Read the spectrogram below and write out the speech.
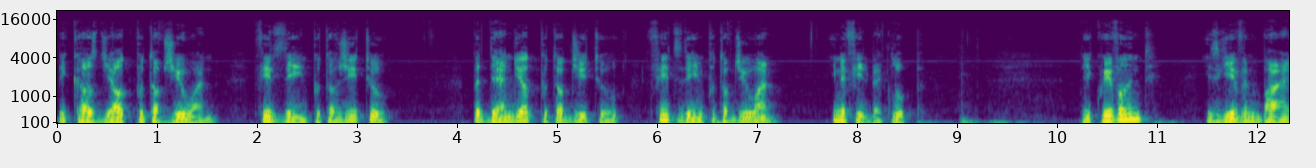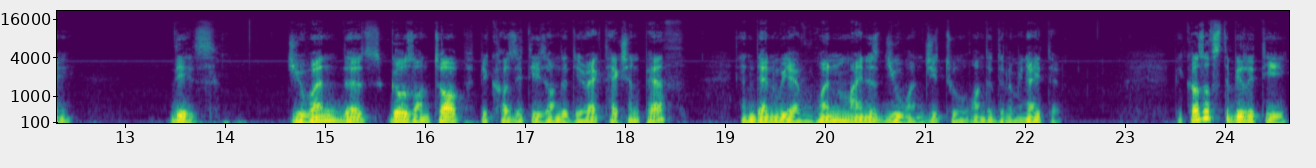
because the output of G1 feeds the input of G2, but then the output of G2 feeds the input of G1 in a feedback loop. The equivalent is given by this. G1 does, goes on top because it is on the direct action path, and then we have 1 minus G1, G2 on the denominator. Because of stability,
